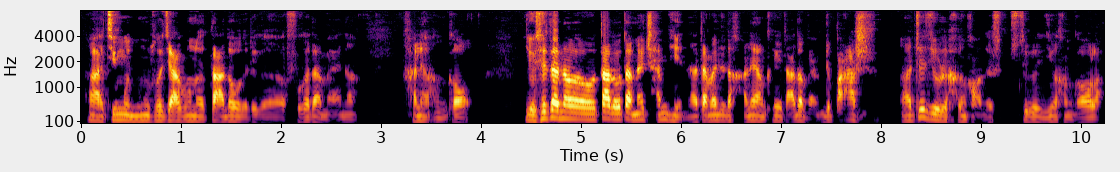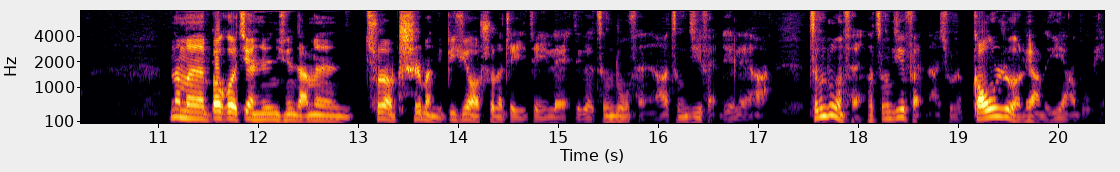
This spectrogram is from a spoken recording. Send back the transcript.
啊。经过浓缩加工的大豆的这个复合蛋白呢，含量很高，有些大豆大豆蛋白产品呢，蛋白质的含量可以达到百分之八十啊，这就是很好的，这个已经很高了。那么，包括健身人群，咱们说到吃吧，你必须要说到这一这一类，这个增重粉啊、增肌粉这一类哈。增重粉和增肌粉呢，就是高热量的营养补品，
